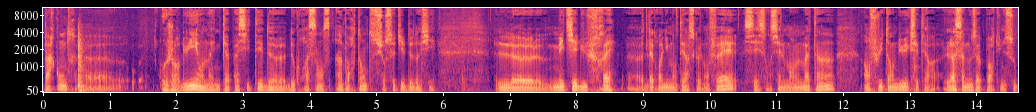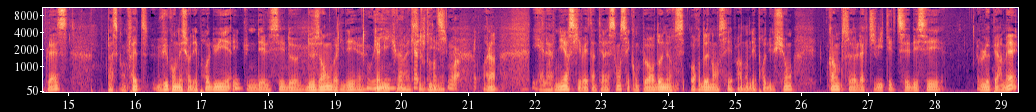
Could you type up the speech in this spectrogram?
par contre, euh, aujourd'hui, on a une capacité de, de, croissance importante sur ce type de dossier. Le, métier du frais de l'agroalimentaire, ce que l'on fait, c'est essentiellement le matin, en flux tendu, etc. Là, ça nous apporte une souplesse parce qu'en fait, vu qu'on est sur des produits avec une DLC de deux ans validée, euh, oui, Camille, tu 24 36 mois. Voilà. Et à l'avenir, ce qui va être intéressant, c'est qu'on peut ordonnancer, ordonnancer pardon, des productions quand euh, l'activité de CDC le permet.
